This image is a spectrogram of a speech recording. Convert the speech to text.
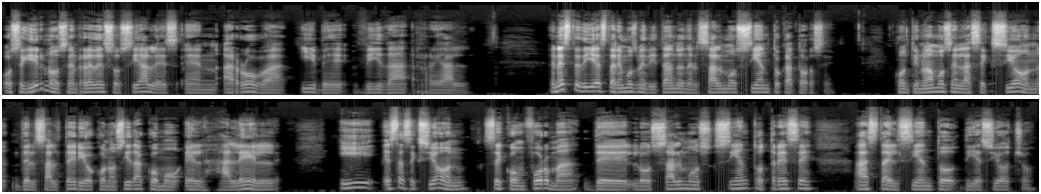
o seguirnos en redes sociales en arroba Vida Real. En este día estaremos meditando en el Salmo 114. Continuamos en la sección del Salterio conocida como el Halel y esta sección se conforma de los Salmos 113 hasta el 118.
